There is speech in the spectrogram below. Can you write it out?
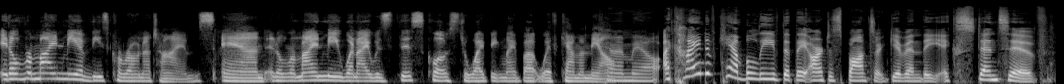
it'll remind me of these corona times and it'll remind me when I was this close to wiping my butt with chamomile. Chamomile. I kind of can't believe that they aren't a sponsor given the extensive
